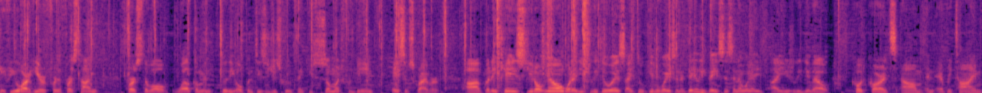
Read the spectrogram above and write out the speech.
If you are here for the first time First of all, welcome to the Open TCG crew. Thank you so much for being a subscriber. Uh, but in case you don't know, what I usually do is I do giveaways on a daily basis, and I, I usually give out code cards um, and every time.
